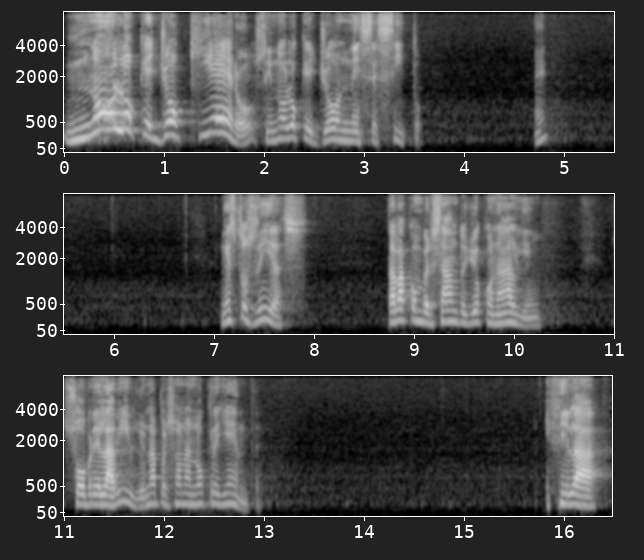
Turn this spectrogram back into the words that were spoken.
no lo que yo quiero, sino lo que yo necesito. ¿Eh? En estos días estaba conversando yo con alguien sobre la Biblia, una persona no creyente. Y la,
